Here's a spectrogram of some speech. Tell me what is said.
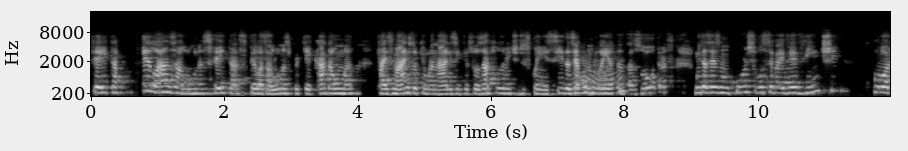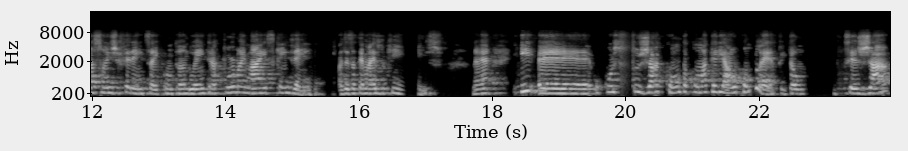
feita pelas alunas, feitas pelas alunas, porque cada uma faz mais do que uma análise em pessoas absolutamente desconhecidas e uhum. acompanha tantas outras. Muitas vezes num curso você vai ver 20 colorações diferentes aí, contando entre a turma e mais quem vem, às vezes até mais do que isso. Né? E é, o curso já conta com material completo, então você já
